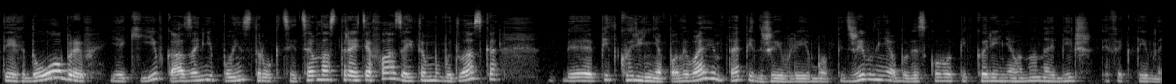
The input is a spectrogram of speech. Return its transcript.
тих добрив, які вказані по інструкції. Це в нас третя фаза, і тому, будь ласка, е, під коріння поливаємо та підживлюємо. Підживлення обов'язково під коріння, воно найбільш ефективне.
